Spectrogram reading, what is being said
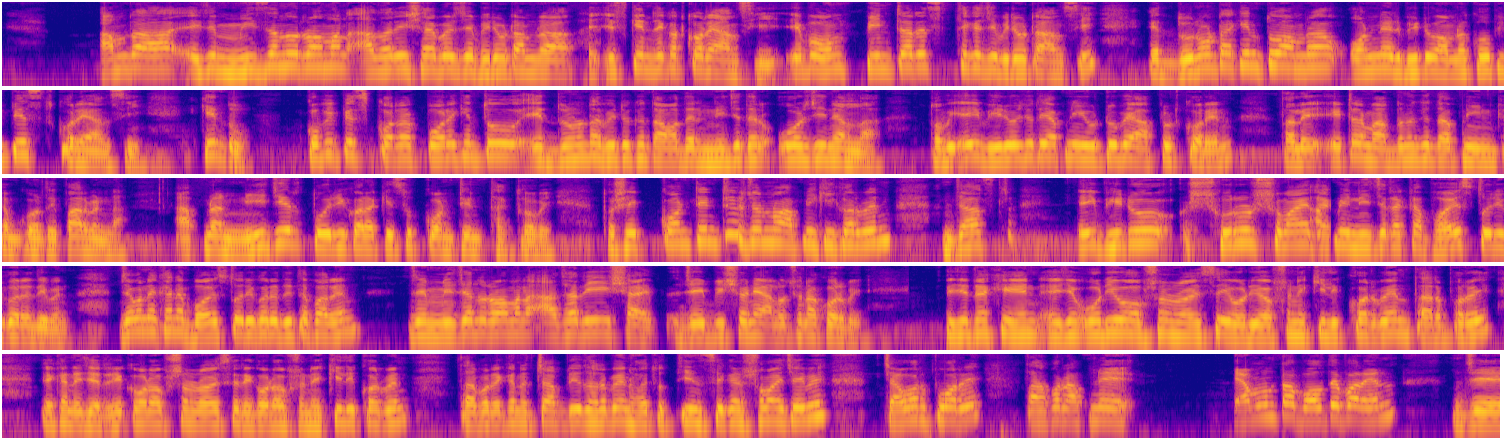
আমরা এই যে মিজানুর রহমান আজহারি সাহেবের যে ভিডিওটা আমরা স্ক্রিন রেকর্ড করে আনছি এবং পিন্টারেস্ট থেকে যে ভিডিওটা আনছি এর দুটোটা কিন্তু আমরা অন্যের ভিডিও আমরা কপি পেস্ট করে আনছি। কিন্তু কপি পেস্ট করার পরে কিন্তু এই দুটোটা ভিডিও কিন্তু আমাদের নিজেদের অরিজিনাল না। তবে এই ভিডিও যদি আপনি ইউটিউবে আপলোড করেন তাহলে এটার মাধ্যমে কিন্তু আপনি ইনকাম করতে পারবেন না। আপনার নিজের তৈরি করা কিছু কন্টেন্ট থাকতে হবে। তো সেই কন্টেন্টের জন্য আপনি কি করবেন? জাস্ট এই ভিডিও শুরুর সময় আপনি নিজের একটা ভয়েস তৈরি করে দেবেন। যেমন এখানে ভয়েস তৈরি করে দিতে পারেন যে মিজানুর রহমান আজহারি সাহেব যে বিষয় নিয়ে আলোচনা করবে এই যে দেখেন, এই যে অডিও অপশন রয়েছে অডিও অপশনে ক্লিক করবেন, তারপরে এখানে যে রেকর্ড অপশন রয়েছে রেকর্ড অপশনে ক্লিক করবেন, তারপর এখানে চাপ দিয়ে ধরবেন, হয়তো তিন সেকেন্ড সময় চাইবে, চাওয়ার পরে তারপর আপনি এমনটা বলতে পারেন যে,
